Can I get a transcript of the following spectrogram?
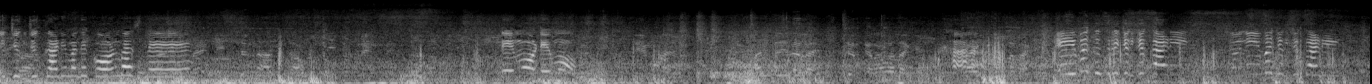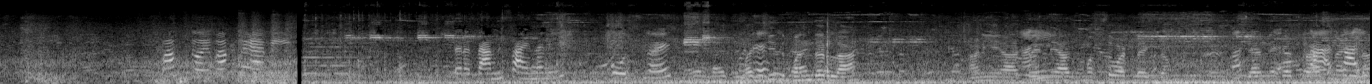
ए जुगजुग गाडीमध्ये कोण बसले? डेमो डेमो. ए बघ दुसरी जुगजुग गाडी. सोनी बघ गाडी. बघतोय बघतोय आम्ही. तर आता आम्ही फायनली पोहोचलोय. मस्जिद बंदरला. आणि या ट्रेनने आज मस्त वाटलं एकदम. त्यांनी काही त्रास नाही दिला.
